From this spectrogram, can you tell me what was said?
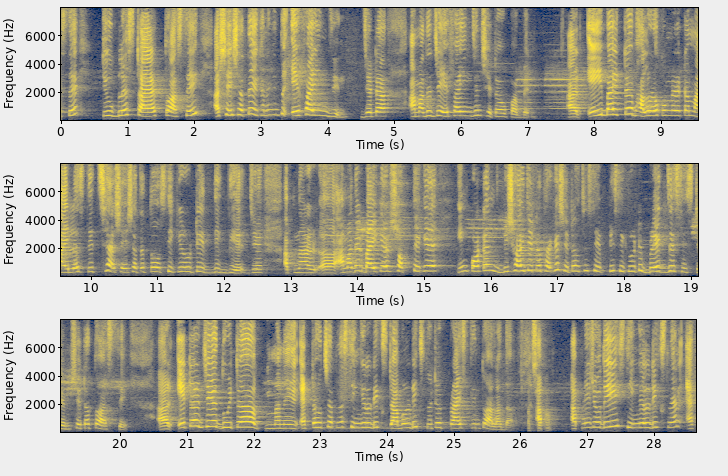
আছে টিউবলেস টায়ার তো আছেই। আর সেই সাথে এখানে কিন্তু এফআই ইঞ্জিন যেটা আমাদের যে এফআই ইঞ্জিন সেটাও পাবেন। আর এই বাইকটা ভালো রকমের একটা মাইলেজ দিচ্ছে, আর সেই সাথে তো সিকিউরিটির দিক দিয়ে যে আপনার আমাদের বাইকের সব থেকে ইম্পর্ট্যান্ট বিষয় যেটা থাকে, সেটা হচ্ছে সেফটি সিকিউরিটি ব্রেক যে সিস্টেম সেটা তো আসছে আর এটার যে দুইটা মানে একটা হচ্ছে আপনার সিঙ্গেল ডিস্ক ডাবল ডিস্ক দুইটার প্রাইস কিন্তু আলাদা। আচ্ছা। আপনি যদি সিঙ্গেল ডিস্ক নেন এক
